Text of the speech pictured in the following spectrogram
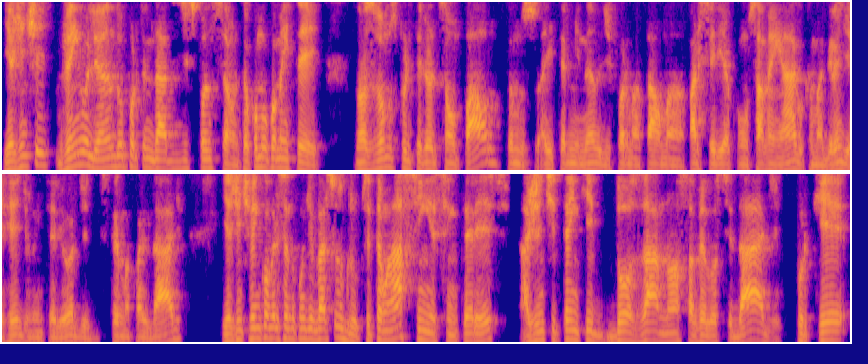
E a gente vem olhando oportunidades de expansão. Então, como eu comentei, nós vamos para o interior de São Paulo, estamos aí terminando de formatar uma parceria com o Savenhago, que é uma grande rede no interior de extrema qualidade. E a gente vem conversando com diversos grupos. Então há sim esse interesse. A gente tem que dosar a nossa velocidade, porque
